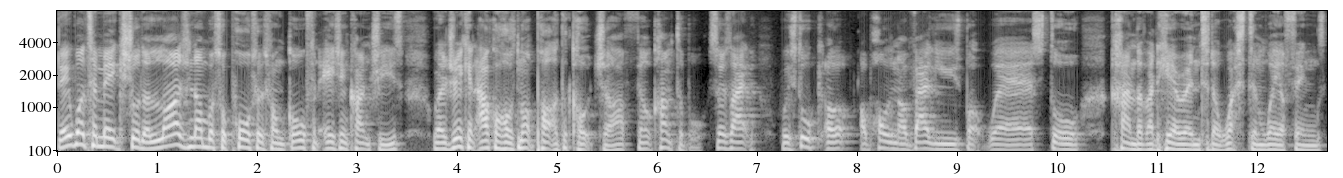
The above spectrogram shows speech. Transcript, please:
they want to make sure the large number of supporters from Gulf and Asian countries where drinking alcohol is not part of the culture felt comfortable. So it's like we're still uh, upholding our values, but we're still kind of adhering to the Western way of things.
